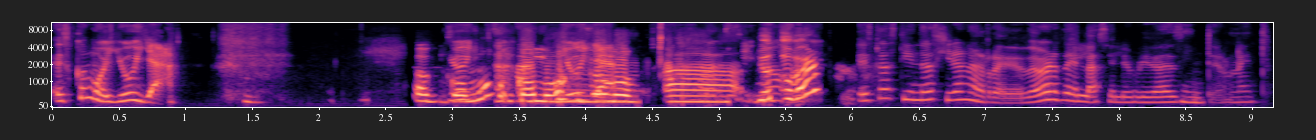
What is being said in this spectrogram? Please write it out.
es como Yuya. ¿Cómo? ¿Cómo? Yuya. Ah, ¿Youtuber? estas tiendas giran alrededor de las celebridades de internet.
